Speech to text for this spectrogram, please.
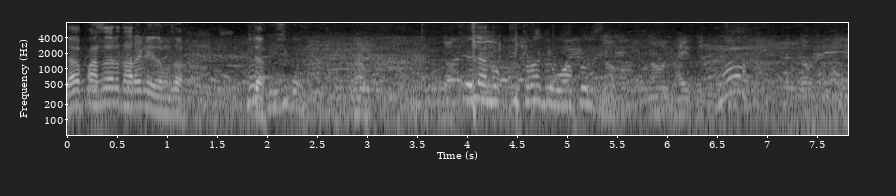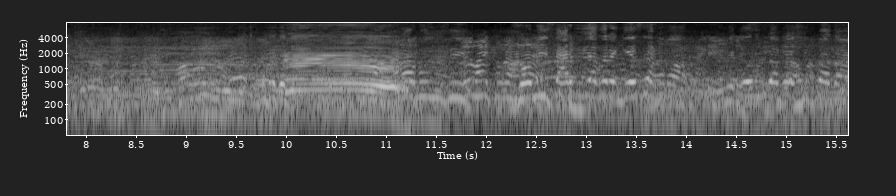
যাও পাঁচ হাজার ধারে নিয়ে যাব যাও। যাও। এটা নক্কি তোরা কি ভাই জমি চার বিঘা করে গেছে আমার এই গরুর ব্যাপারে শিখবা করে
